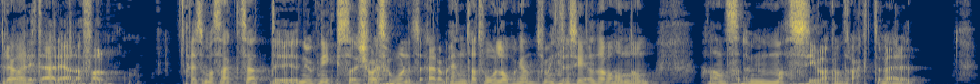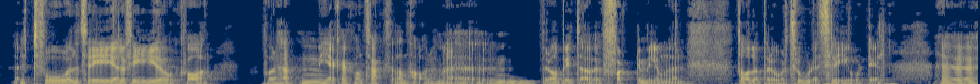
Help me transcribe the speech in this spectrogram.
Rörigt är det i alla fall. Det som har sagts är att New York Knicks och Charles Hornets är de enda två lagen som är intresserade av honom. Hans massiva kontrakt. Då är det, är det två eller tre eller fyra år kvar på det här megakontraktet han har med en bra bit över 40 miljoner dollar per år. Tror det är tre år till. Eh,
